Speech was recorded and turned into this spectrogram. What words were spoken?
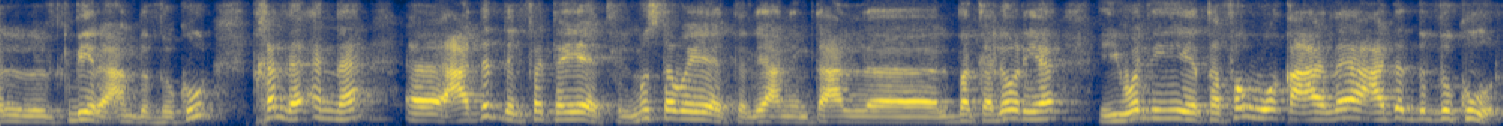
الكبيرة عند الذكور تخلى أن آه، عدد الفتيات في المستويات يعني نتاع البكالوريا يولي يتفوق على عدد الذكور.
